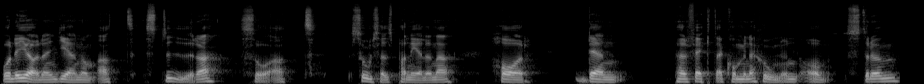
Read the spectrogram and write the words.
och det gör den genom att styra så att solcellspanelerna har den perfekta kombinationen av ström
